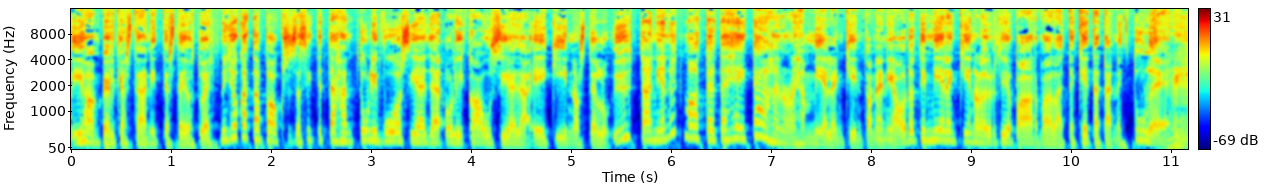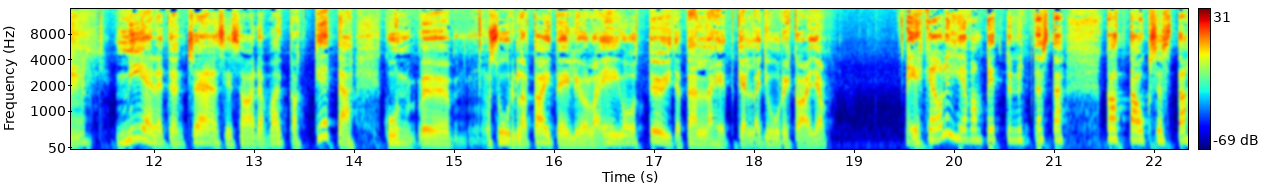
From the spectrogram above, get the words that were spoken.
ihan pelkästään itsestä johtuen. No joka tapauksessa sitten tähän tuli vuosia ja oli kausia ja ei kiinnostellut yhtään. Ja nyt mä ajattelin, että hei, tämähän on ihan mielenkiintoinen. Ja odotin mielenkiinnolla, yritin jopa arvailla, että ketä tänne tulee. Mm mieletön chanssi saada vaikka ketä, kun ö, suurilla taiteilijoilla ei ole töitä tällä hetkellä juurikaan. Ja ehkä oli hieman pettynyt tästä kattauksesta,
